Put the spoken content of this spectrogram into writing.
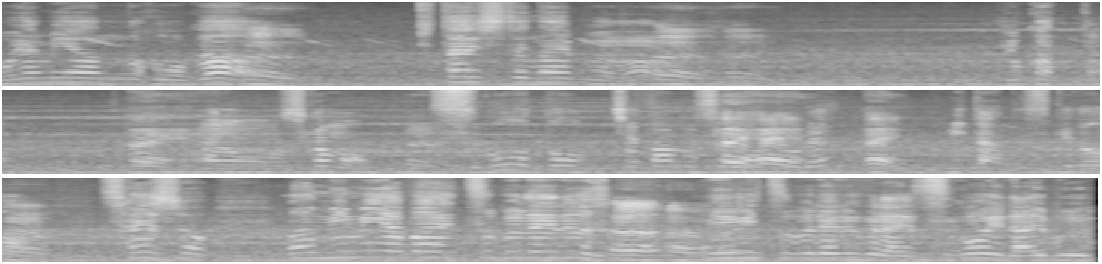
ボヘミアンの方あがうん。期待してない分、うんうん。良かったはい。あのしかも、うん。スゴートチェタのスゴはいはいートではい。見たんですけど、うん。最初あ耳やばい潰れる、うんうん耳潰れるぐらいすごいライブ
